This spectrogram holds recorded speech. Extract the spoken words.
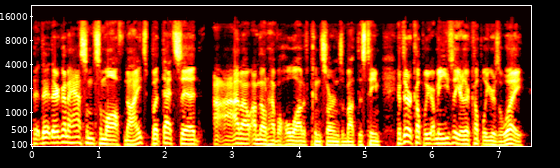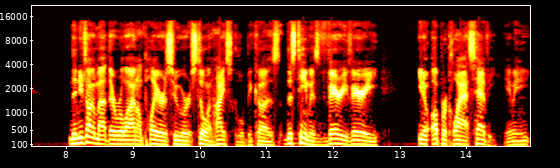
They're, they're going to have some, some off nights, but that said, I, don't, I don't have a whole lot of concerns about this team. If they're a couple, I mean, you say they're a couple years away, then you're talking about they're relying on players who are still in high school because this team is very, very, you know, upper class heavy. I mean,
